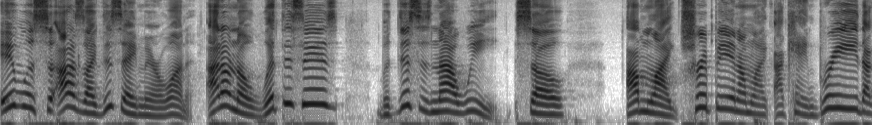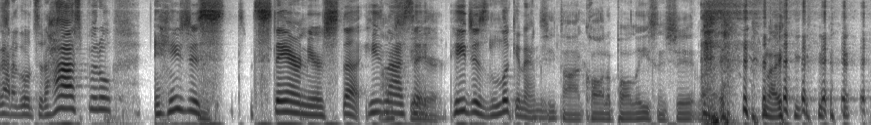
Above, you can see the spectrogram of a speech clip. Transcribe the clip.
it was, I was like, this ain't marijuana. I don't know what this is, but this is not weed. So I'm like tripping. I'm like, I can't breathe. I got to go to the hospital. And he's just hmm. staring there stuck. He's I'm not saying, scared. he just looking at me. She trying to call the police and shit. Like, like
